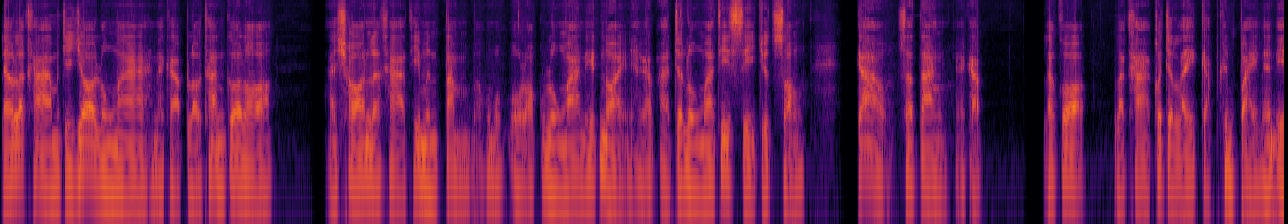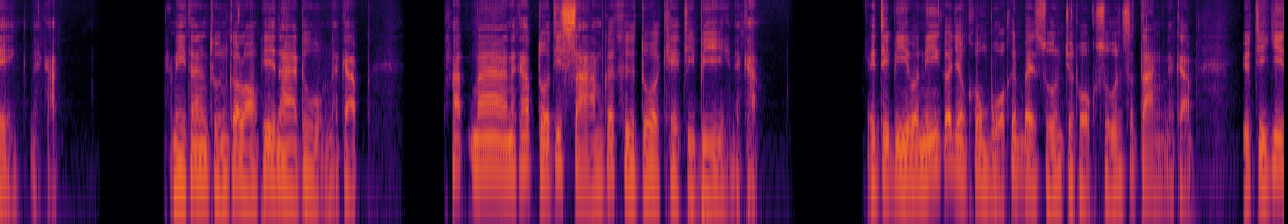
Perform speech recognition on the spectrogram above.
แล้วราคามันจะย่อลงมานะครับ เราท่านก็รออช้อนราคาที่มันต่ำออกลงมานิดหน่อยนะครับ อาจจะลงมาที่ 4.29 สตางค์นะครับ แล้วก็ราคาก็จะไหลกลับขึ้นไปนั่นเองนะครับอันนี้ท่านลงทุนก็ลองพิจารณาดูนะครับ ถัดมานะครับตัวที่ 3 ก็คือตัว KTB นะครับ KTB วันนี้ก็ยังคงบวกขึ้นไป 0.60 สตางค์นะครับ อยู่ที่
